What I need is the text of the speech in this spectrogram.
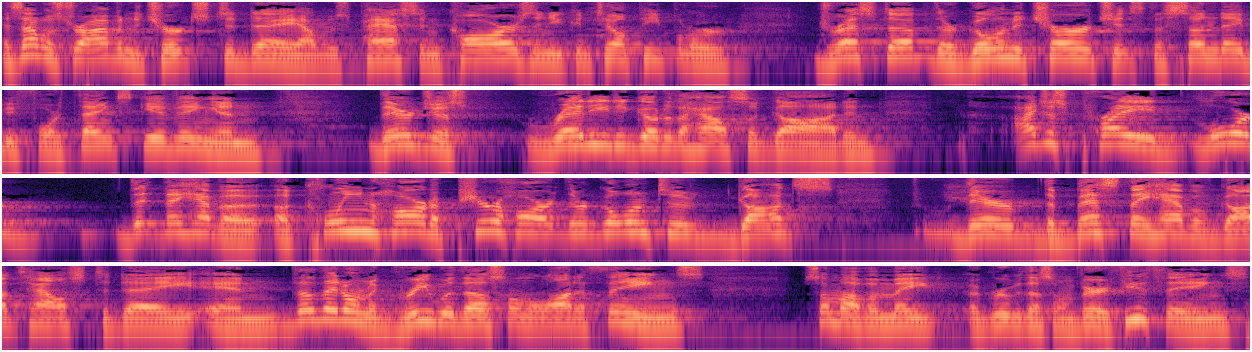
as I was driving to church today, I was passing cars, and you can tell people are dressed up. They're going to church. It's the Sunday before Thanksgiving, and they're just ready to go to the house of God. And I just prayed, Lord, that they have a, a clean heart, a pure heart. They're going to God's they're the best they have of God's house today. And though they don't agree with us on a lot of things, some of them may agree with us on very few things.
